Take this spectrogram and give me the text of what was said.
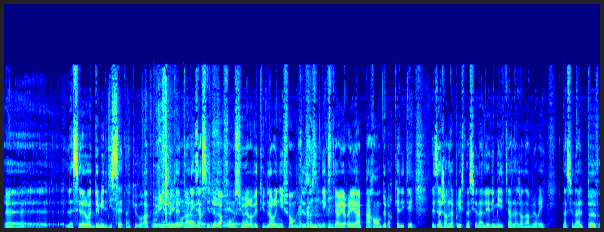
c'est la loi de 2017 hein, que vous rappelez peut-être. Dans l'exercice de leurs fonctions et revêtus de leur uniforme ou des signes extérieurs et apparents de leur qualité, les agents de la police nationale et les militaires de la gendarmerie nationale peuvent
